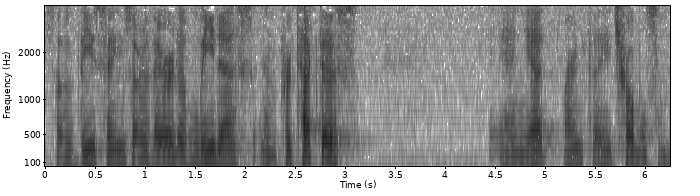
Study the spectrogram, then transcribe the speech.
So these things are there to lead us and protect us, and yet aren't they troublesome?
